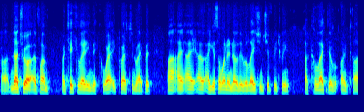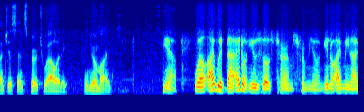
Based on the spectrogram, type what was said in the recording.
I'm uh, not sure if I'm articulating the question right, but I, I, I guess I want to know the relationship between a collective unconscious and spirituality in your mind. Yeah. Well, I would not, I don't use those terms from Jung. You know, I mean, I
